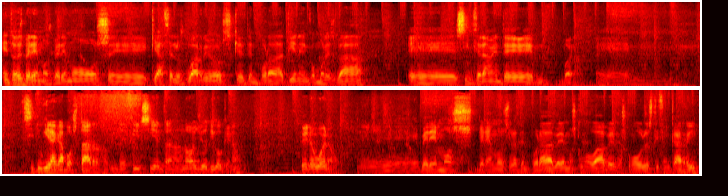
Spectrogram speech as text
Entonces veremos, veremos eh, qué hacen los Warriors, qué temporada tienen, cómo les va. Eh, sinceramente, bueno, eh, si tuviera que apostar, decir si entran o no, yo digo que no. Pero bueno, veremos, veremos la temporada, veremos cómo va, veremos cómo vuelve Stephen Curry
